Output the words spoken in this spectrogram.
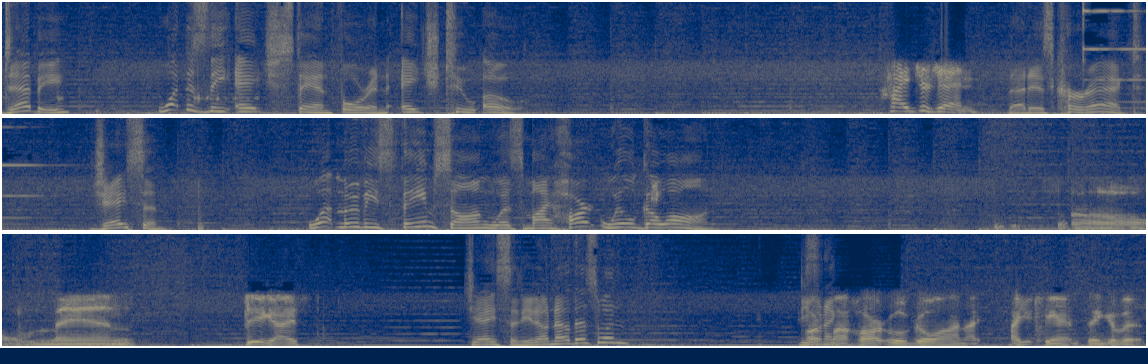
Debbie, what does the H stand for in H2O? Hydrogen. That is correct. Jason, what movie's theme song was My Heart Will Go On? Oh man. See you guys. Jason, you don't know this one? Do you Heart- want my heart will go on. I, I You- can't think of it.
